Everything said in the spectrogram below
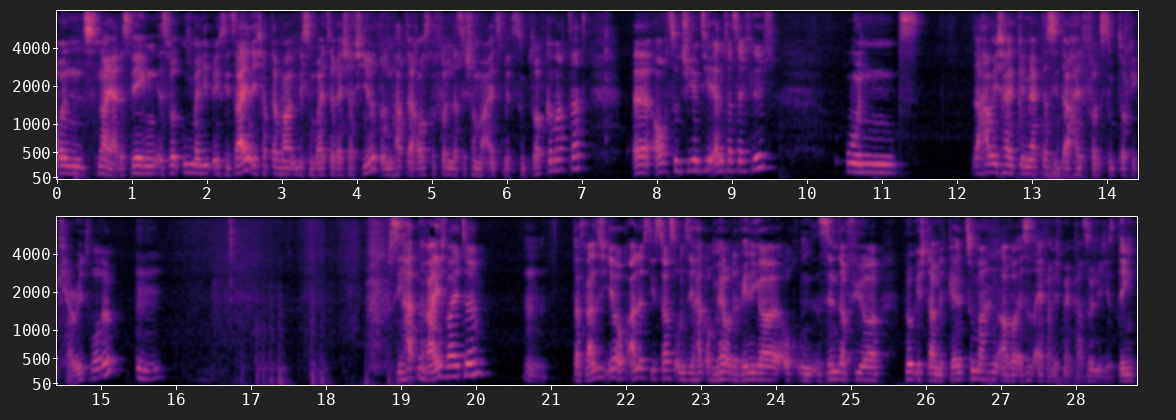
Und naja, deswegen, es wird nicht mein Lieblingslied sein. Ich habe da mal ein bisschen weiter recherchiert und habe da rausgefunden, dass sie schon mal eins mit Snoop Dogg gemacht hat. Äh, auch zu GNTM tatsächlich. Und da habe ich halt gemerkt, dass sie da halt von Snoop Dogg gecarried wurde. Sie hat eine Reichweite. das lasse ich ihr auch alles, dies, das. Und sie hat auch mehr oder weniger auch einen Sinn dafür, wirklich damit Geld zu machen. Aber es ist einfach nicht mein persönliches Ding.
